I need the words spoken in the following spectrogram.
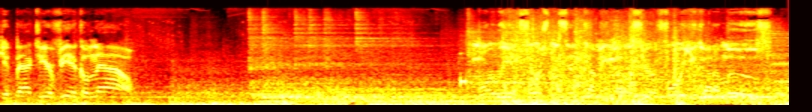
Get back to your vehicle now. More reinforcements incoming, Metal Zero Four. You gotta move.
